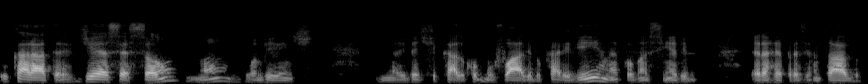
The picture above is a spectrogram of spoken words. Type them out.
o caráter de exceção né, do ambiente né, identificado como Vale do Cariri, né, como assim ele era representado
